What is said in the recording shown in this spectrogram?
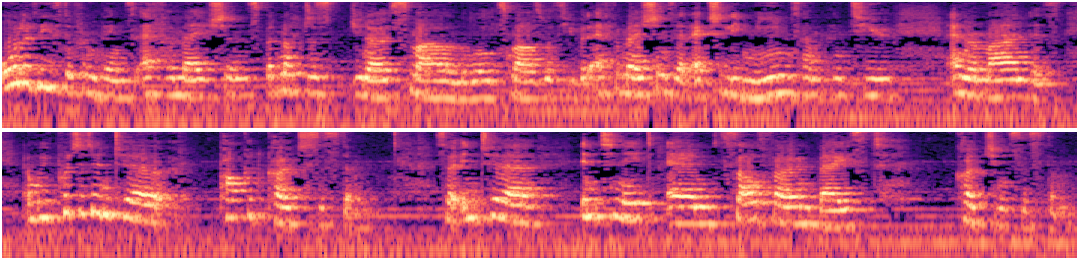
all of these different things, affirmations, but not just, you know, smile and the world smiles with you, but affirmations that actually mean something to you and reminders. And we put it into a pocket coach system. So into an internet and cell phone based coaching system.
